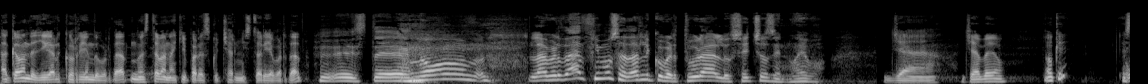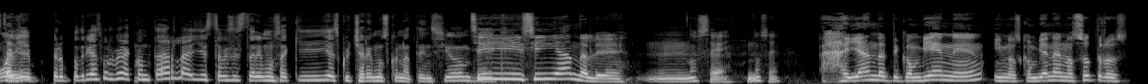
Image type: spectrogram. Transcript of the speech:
Acaban de llegar corriendo, ¿verdad? No estaban aquí para escuchar mi historia, ¿verdad? Este... No, la verdad fuimos a darle cobertura a los hechos de nuevo. Ya, ya veo. Ok, está Oye, bien. pero podrías volver a contarla y esta vez estaremos aquí y escucharemos con atención, Vic. Sí, sí, ándale. Mm, No sé, no sé. Ay, anda, te convienen y nos conviene a nosotros.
